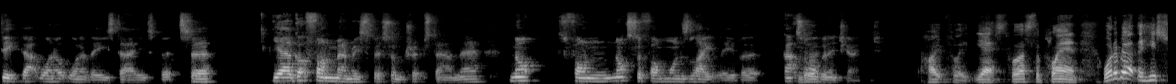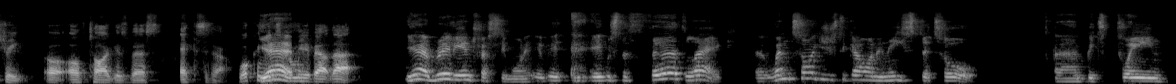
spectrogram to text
dig that one up one of these days. But uh, yeah, I've got fond memories for some trips down there. Not fun, not so fond ones lately, but that's all going to change. Hopefully, yes. Well, that's the plan. What about the history of, of Tigers versus Exeter? What can yeah. you tell me about that? Yeah, really interesting one. It, it, it was the third leg. Uh, when Tigers used to go on an Easter tour um, between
